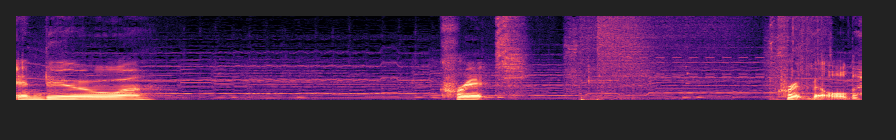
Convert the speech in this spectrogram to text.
And do crit crit build.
